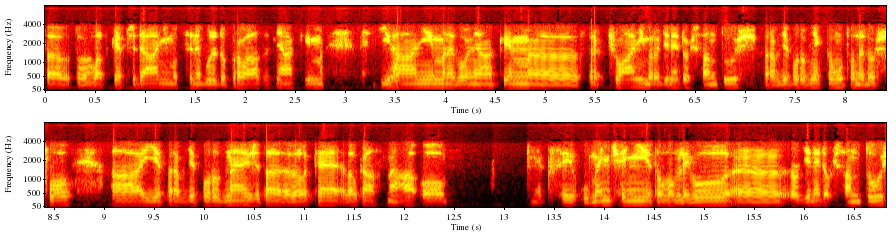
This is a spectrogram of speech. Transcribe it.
to, to hladké předání moci nebude doprovázet nějakým stíháním nebo nějakým eh, strpčováním rodiny do Santuš. Pravděpodobně k tomu to nedošlo a je pravděpodobné, že ta velké, velká snaha o jaksi umenčení toho vlivu e, rodiny do Santuš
